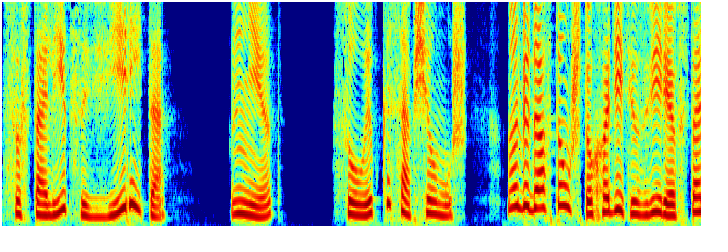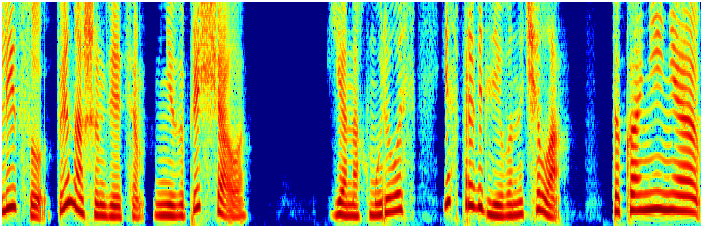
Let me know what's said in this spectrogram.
Со столицы в Вирей-то? Нет, с улыбкой сообщил муж. Но беда в том, что ходить из Вирия в столицу ты нашим детям не запрещала. Я нахмурилась и справедливо начала. «Так они не...»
